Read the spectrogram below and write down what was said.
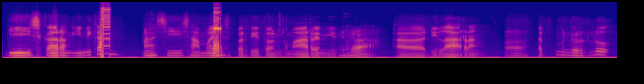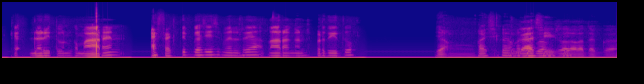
di sekarang ini kan masih sama ya seperti tahun kemarin gitu Iya. Eh, dilarang Heeh. tapi menurut lu kayak dari tahun kemarin efektif gak sih sebenarnya larangan seperti itu Yang enggak sih kalau Enggak kata sih gua kalau kata gua.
